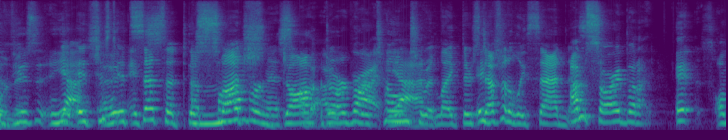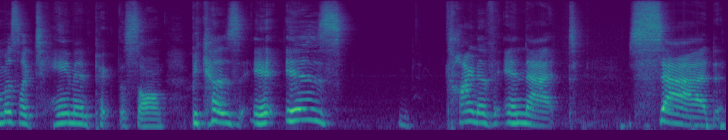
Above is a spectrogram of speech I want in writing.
alone. music- it- yeah, it's just it it's sets a, the a much somberness dark, of- darker right, tone yeah. to it. Like there's definitely sadness. I'm sorry, but I, it's almost like Taemin picked the song because it is kind of in that sad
